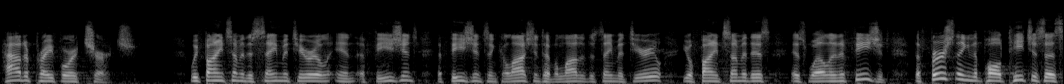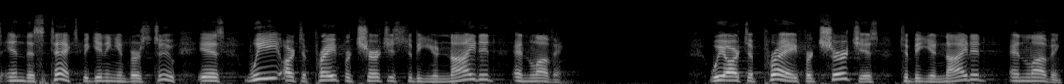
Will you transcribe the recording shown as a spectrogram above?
how to pray for a church. We find some of the same material in Ephesians. Ephesians and Colossians have a lot of the same material. You'll find some of this as well in Ephesians. The first thing that Paul teaches us in this text, beginning in verse 2, is we are to pray for churches to be united and loving. We are to pray for churches to be united and loving.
